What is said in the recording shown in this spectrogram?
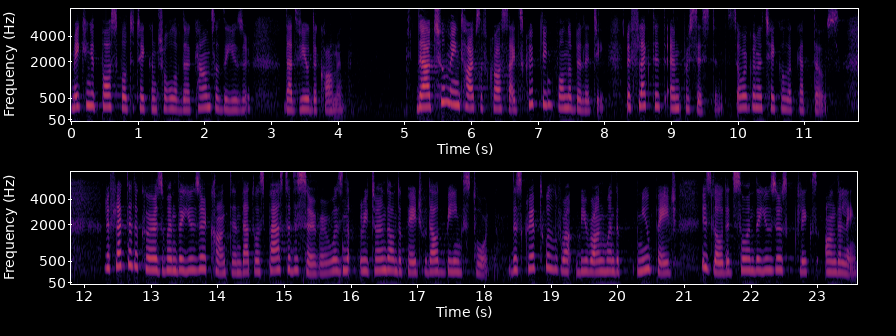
making it possible to take control of the accounts of the user that viewed the comment. There are two main types of cross-site scripting, vulnerability, reflected and persistent. So we're going to take a look at those. Reflected occurs when the user content that was passed to the server was returned on the page without being stored. The script will ru be run when the new page is loaded, so when the user clicks on the link.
